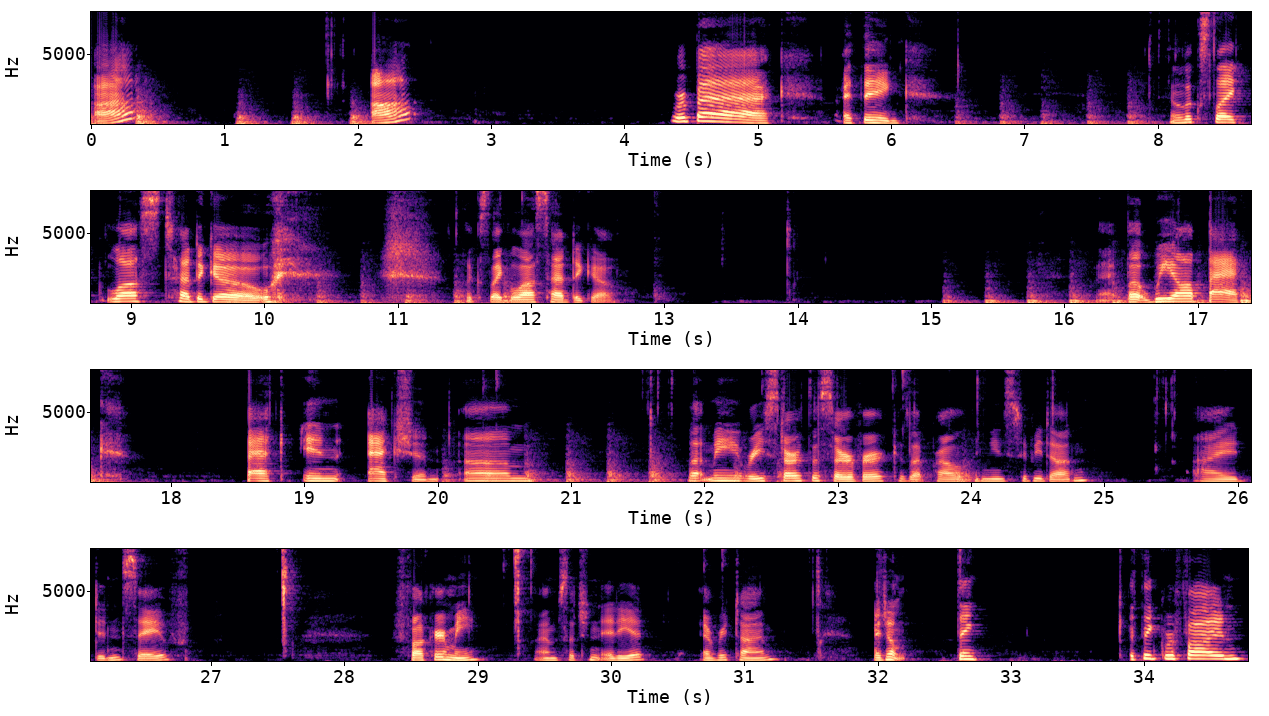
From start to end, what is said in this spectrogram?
Ah? Ah? We're back, I think. It looks like Lost had to go. looks like Lost had to go. But we are back. Back in action. Um, let me restart the server because that probably needs to be done. I didn't save. Fucker me. I'm such an idiot every time. I don't think... I think we're fine.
